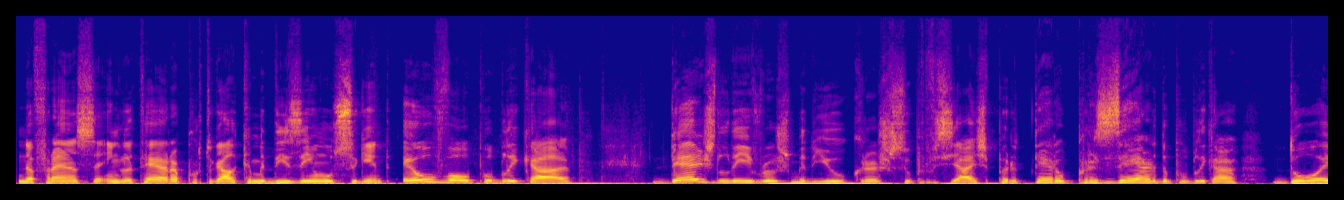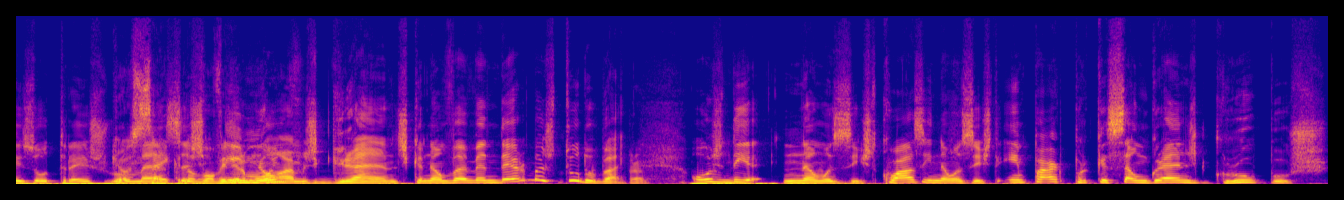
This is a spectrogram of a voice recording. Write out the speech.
na França, Inglaterra, Portugal que me diziam o seguinte: eu vou publicar 10 livros medíocres, superficiais, para ter o prazer de publicar dois ou três que romances enormes, muito. grandes, que não vão vender, mas tudo bem. Pronto. Hoje em dia não existe, quase não existe. Em parte porque são grandes grupos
